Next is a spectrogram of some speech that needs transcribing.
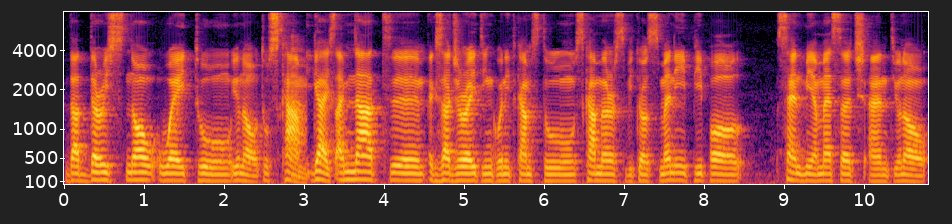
that there is no way to you know to scam. Guys i'm not uh, exaggerating when it comes to scammers because many people send me a message and you know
